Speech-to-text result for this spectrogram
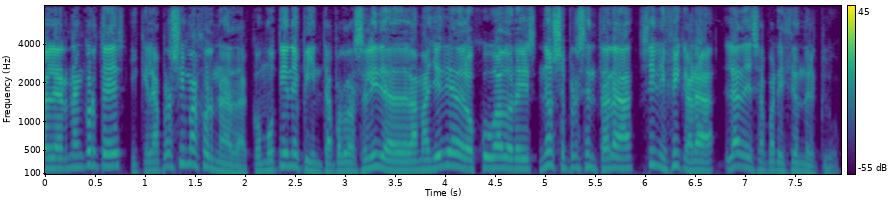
contra Hernán Cortés y que la próxima jornada, como tiene pinta por la salida de la mayoría de los jugadores, no se presentará, significará la desaparición del club.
